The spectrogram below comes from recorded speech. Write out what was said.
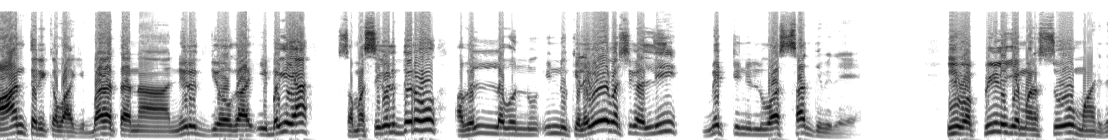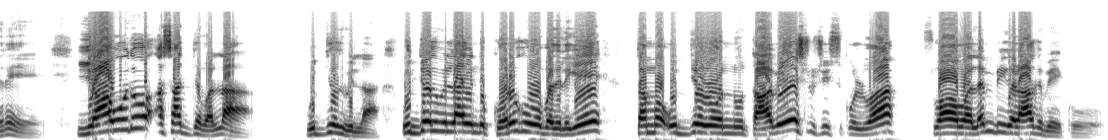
ಆಂತರಿಕವಾಗಿ ಬಡತನ, ನಿರುದ್ಯೋಗ ಈ ಬಗೆಯ ಸಮಸ್ಯೆಗಳಿದ್ದರೂ ಅವೆಲ್ಲವನ್ನು ಇನ್ನು ಕೆಲವೇ ವರ್ಷಗಳಲ್ಲಿ ಮೆಟ್ಟಿ ನಿಲ್ಲುವ ಸಾಧ್ಯವಿದೆ. ಯುವ ಪೀಳಿಗೆ ಮನಸ್ಸು ಮಾಡಿದರೆ ಯಾವುದೂ ಅಸಾಧ್ಯವಲ್ಲ. ಉದ್ಯೋಗವಿಲ್ಲ. ಉದ್ಯೋಗವಿಲ್ಲ ಎಂದು ಕೊರಗುವ ಬದಲಿಗೆ ತಮ್ಮ ಉದ್ಯೋಗವನ್ನು ತಾವೇ ಸೃಷ್ಟಿಸಿಕೊಳ್ಳುವ ಸ್ವಾವಲಂಬಿಗಳಾಗಬೇಕು.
